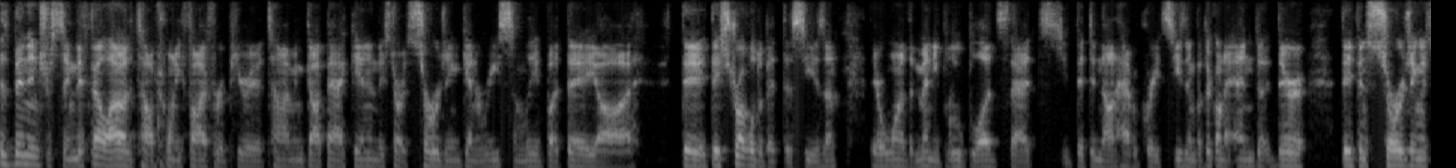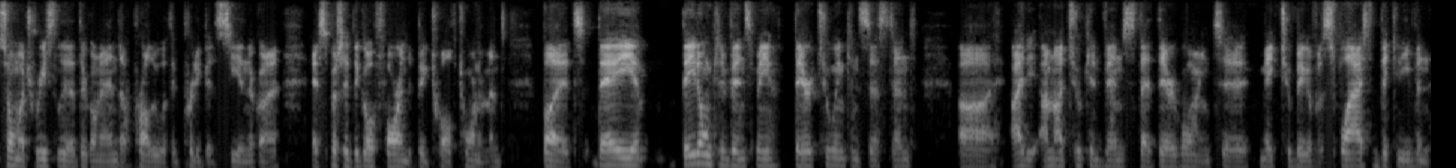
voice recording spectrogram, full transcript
has been interesting. They fell out of the top 25 for a period of time and got back in and they started surging again recently but they uh they they struggled a bit this season. They were one of the many blue bloods that that did not have a great season, but they're going to end. They're they've been surging so much recently that they're going to end up probably with a pretty good and they're going to, especially if they go far in the Big Twelve tournament. But they they don't convince me. They're too inconsistent. Uh, I, I'm not too convinced that they're going to make too big of a splash. That they can even,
